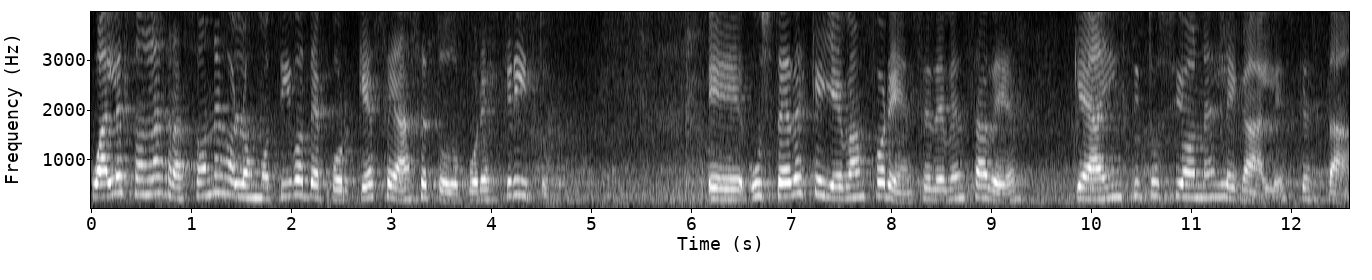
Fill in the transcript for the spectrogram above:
¿cuáles son las razones o los motivos de por qué se hace todo por escrito? Eh, ustedes que llevan forense deben saber que hay instituciones legales que están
